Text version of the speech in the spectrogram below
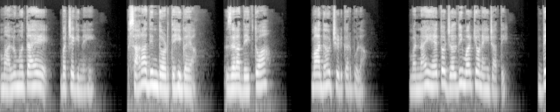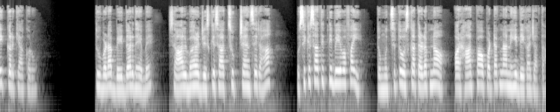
मालूम होता है, बचेगी नहीं। सारा दिन दौड़ते ही गया। जरा देख तो आ। माधव चिढ़कर बोला मरना ही है तो जल्दी मर क्यों नहीं जाती? देख कर क्या करूँ? तू बड़ा बेदर्द है बे। साल भर जिसके साथ सुख चैन से रहा, उसी के साथ इतनी बेवफाई तो मुझसे तो उसका तड़पना और हाथ पाव पटकना नहीं देखा जाता।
